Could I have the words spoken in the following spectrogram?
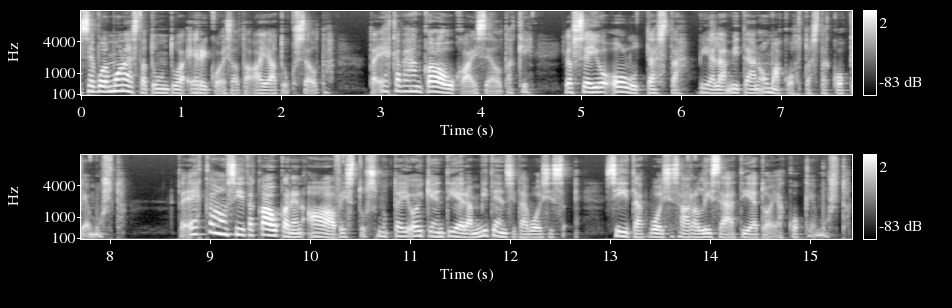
ja se voi monesta tuntua erikoiselta ajatukselta, tai ehkä vähän kaukaiseltakin, jos ei ole ollut tästä vielä mitään omakohtaista kokemusta. Tai ehkä on siitä kaukainen aavistus, mutta ei oikein tiedä, miten sitä voisi, siitä voisi saada lisää tietoa ja kokemusta.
